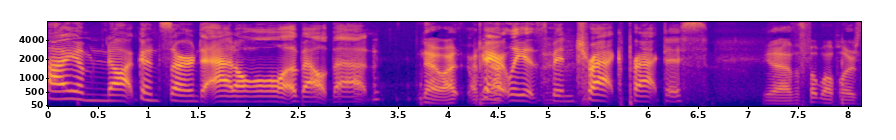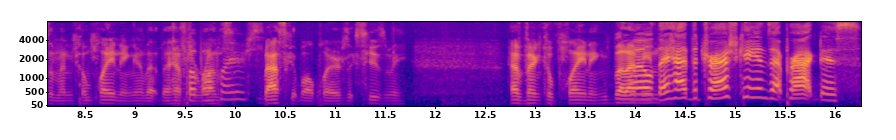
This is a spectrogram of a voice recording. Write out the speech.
I am not concerned at all about that. no, I, I mean I- Apparently, it's been track practice. Yeah, the football players have been complaining that they have Football to run. s- players? Basketball players, excuse me, have been complaining. But well, I mean, they had the trash cans at practice.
